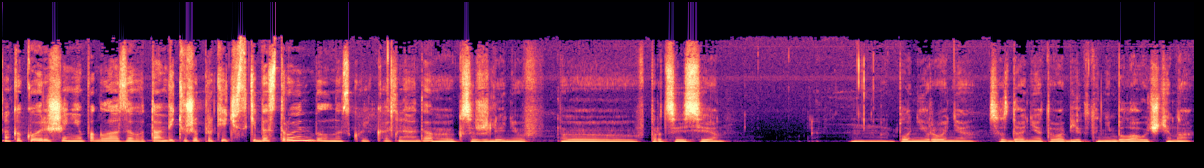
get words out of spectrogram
А какое решение по Глазову? Там ведь уже практически достроен был, насколько я знаю, да? Э, к сожалению, в, э, в процессе планирования создания этого объекта не была учтена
